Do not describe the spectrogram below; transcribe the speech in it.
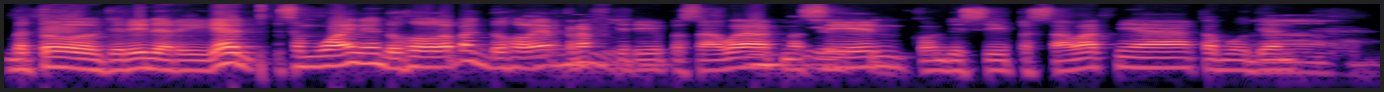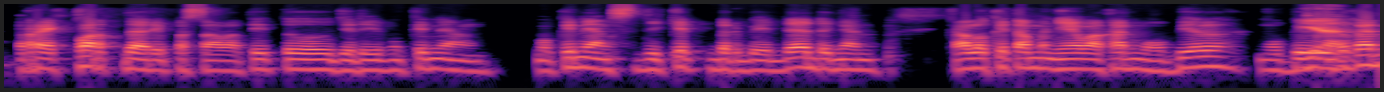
Betul, jadi dari ya semua ini the whole apa the whole aircraft, iya. jadi pesawat, Hmm, iya, mesin, kondisi pesawatnya, kemudian Wow. rekor dari pesawat itu. Jadi mungkin yang mungkin yang sedikit berbeda dengan kalau kita menyewakan mobil, mobil Iya. itu kan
